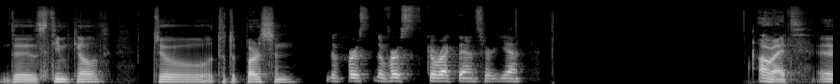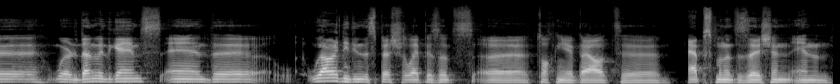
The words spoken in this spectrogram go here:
the Steam code to to the person? The first the first correct answer, yeah. All right, uh, we're done with games, and uh, we already did the special episodes uh, talking about uh, apps monetization, and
